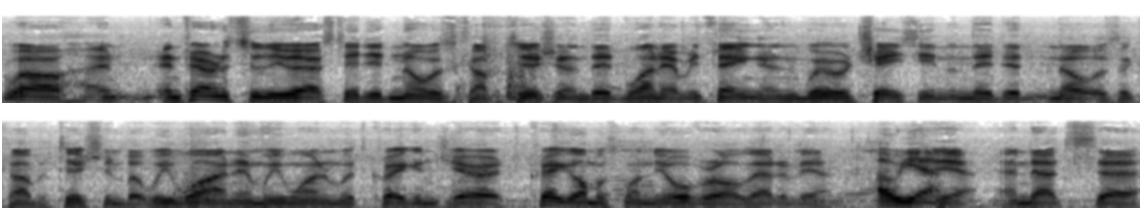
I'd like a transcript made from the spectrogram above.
Well, in, in fairness to the U.S., they didn't know it was a competition. They'd won everything, and we were chasing, and they didn't know it was a competition. But we won, and we won with Craig and Jarrett. Craig almost won the overall that event. Oh, yeah. yeah, and that's uh,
